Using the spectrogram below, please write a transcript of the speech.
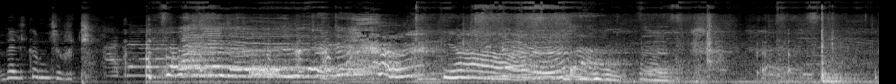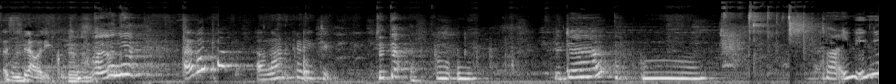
വെൽക്കം ടു അസ്സലാമു അലൈക്കും അതാണ് കടയിട്ട് ഇനി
